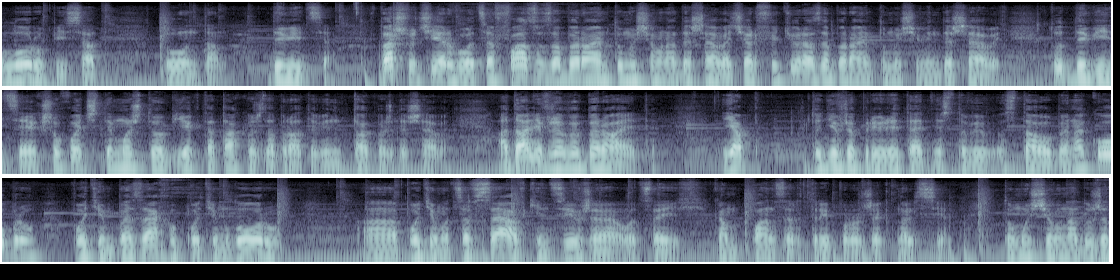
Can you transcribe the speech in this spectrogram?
лору 50 тонн там. Дивіться, в першу чергу це фазу забираємо, тому що вона дешева. Черфютюра забираємо, тому що він дешевий. Тут дивіться, якщо хочете, можете об'єкта також забрати, він також дешевий. А далі вже вибираєте. Я б тоді вже пріоритетні ставив би на кобру, потім безеху, потім лору. А потім оце все, а в кінці вже оцей Кампанзер 3 Project 07. Тому що вона дуже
